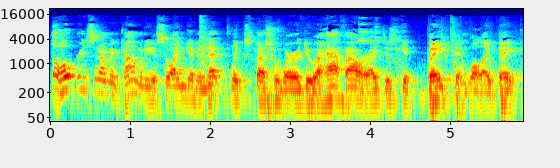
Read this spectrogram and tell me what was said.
the whole reason I'm in comedy is so I can get a Netflix special where I do a half hour. I just get baked and while I bake,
